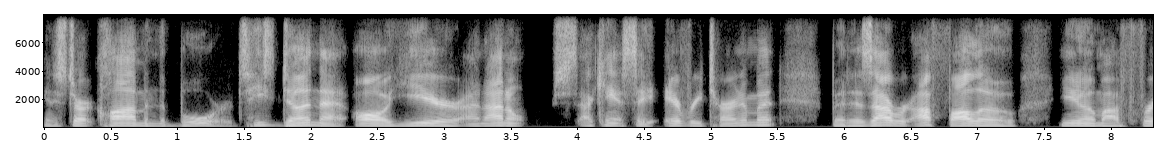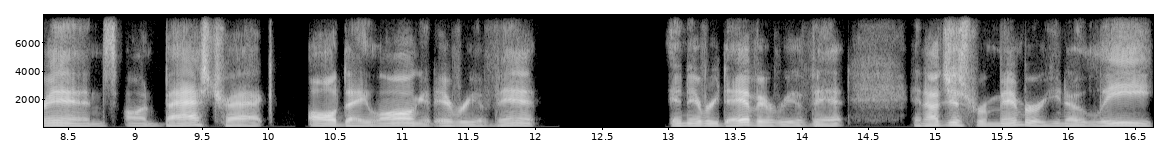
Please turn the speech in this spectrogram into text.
and start climbing the boards. He's done that all year. And I don't, I can't say every tournament, but as I, I follow, you know, my friends on Bass Track all day long at every event and every day of every event. And I just remember, you know, Lee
